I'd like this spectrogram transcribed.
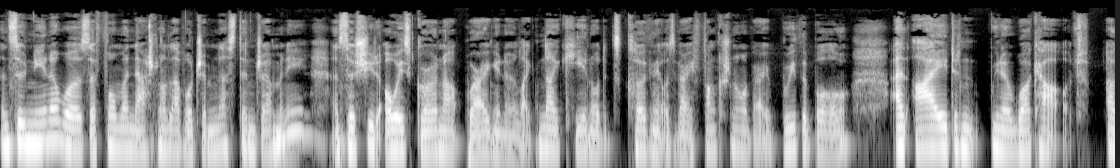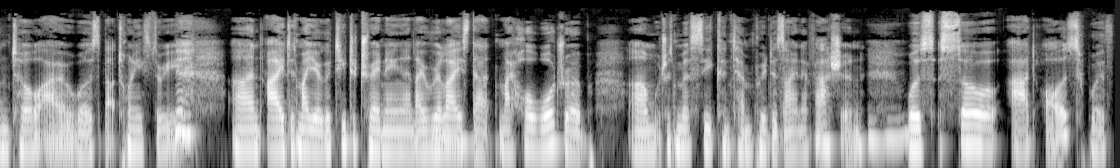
And so Nina was a former national level gymnast in Germany. And so she'd always grown up wearing, you know, like Nike and all this clothing that was very functional, very breathable. And I didn't, you know, work out until I was about 23. and I did my yoga teacher training and I realized mm. that my whole wardrobe, um, which was mostly contemporary designer fashion, mm-hmm. was so at odds with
